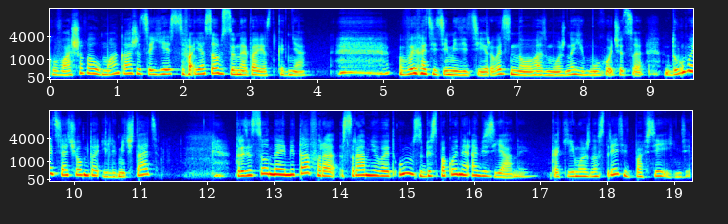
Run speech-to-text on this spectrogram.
У вашего ума, кажется, есть своя собственная повестка дня. Вы хотите медитировать, но, возможно, ему хочется думать о чем-то или мечтать. Традиционная метафора сравнивает ум с беспокойной обезьяной, какие можно встретить по всей Индии.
